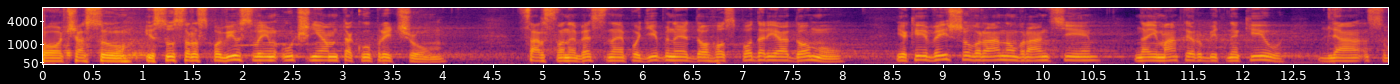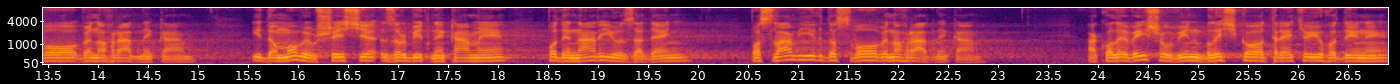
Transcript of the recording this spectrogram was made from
Того часу Ісус розповів своїм учням таку притчу. Царство Небесне подібне до господаря дому, який вийшов рано вранці наймати робітників для свого виноградника і, домовившись з робітниками по динарію за день, послав їх до свого виноградника. А коли вийшов він близько третьої години,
